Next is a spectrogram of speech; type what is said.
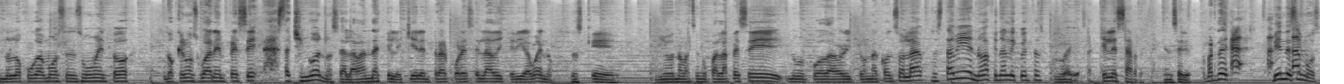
no lo jugamos en su momento, lo queremos jugar en PC, ah, está chingón. O sea, la banda que le quiere entrar por ese lado y que diga, bueno, pues es que yo nada más tengo para la PC, no me puedo dar ahorita una consola, pues está bien, ¿no? A final de cuentas, pues güey, o sea, ¿qué les arde? En serio. Aparte, ah, bien ah, decimos,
